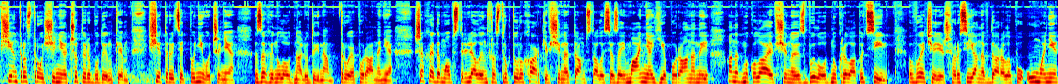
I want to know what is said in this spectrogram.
вщент розтрощені 4 будинки. Ще 30 понівечені. Загинула одна людина. Троє поранені. Шахедами обстріляли інфраструктуру Харківщини. Там сталося займання. Є поранений. А над Миколаївщиною збило одну крилату ціль. Ввечері ж росіяни вдарили по Умані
